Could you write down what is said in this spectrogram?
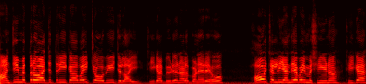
ਹਾਂਜੀ ਮਿੱਤਰੋ, ਅੱਜ ਤਰੀਕ ਆ ਬਾਈ 24 ਜੁਲਾਈ, ਠੀਕ ਆ? ਵੀਡੀਓ ਨਾਲ ਬਣੇ ਰਹੋ। ਹੋ ਚੱਲੀ ਜਾਂਦੀ ਆ ਬਾਈ ਮਸ਼ੀਨ, ਠੀਕ ਆ?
